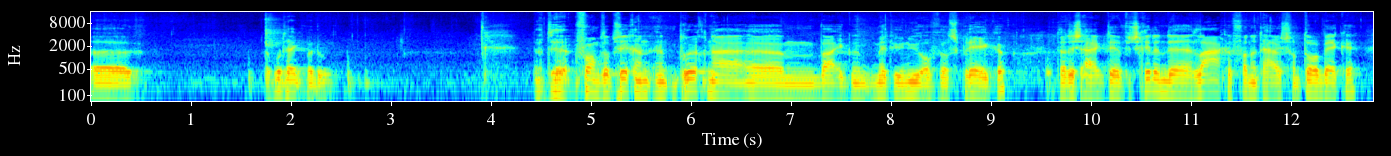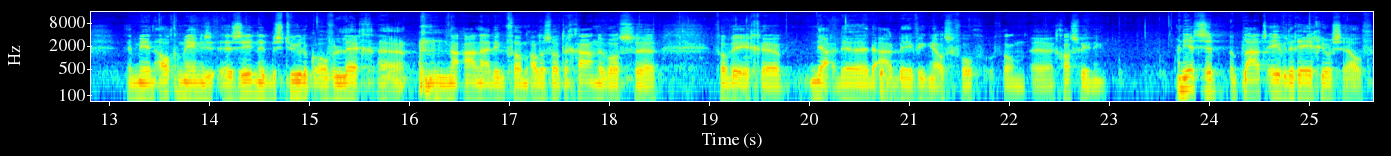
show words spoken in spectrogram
uh, dat moet Henk maar doen. Dat vormt op zich een, een brug naar um, waar ik met u nu over wil spreken. Dat is eigenlijk de verschillende lagen van het Huis van Thorbecke. En meer in algemene zin het bestuurlijk overleg uh, naar aanleiding van alles wat er gaande was uh, vanwege ja, de, de aardbevingen als gevolg van gaswinning. In eerste plaats even de regio zelf.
